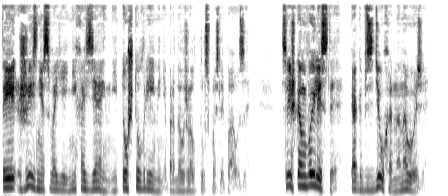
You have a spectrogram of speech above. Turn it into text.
«Ты жизни своей не хозяин, не то что времени», — продолжал Туз после паузы. «Слишком вылез ты, как вздюха на навозе.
